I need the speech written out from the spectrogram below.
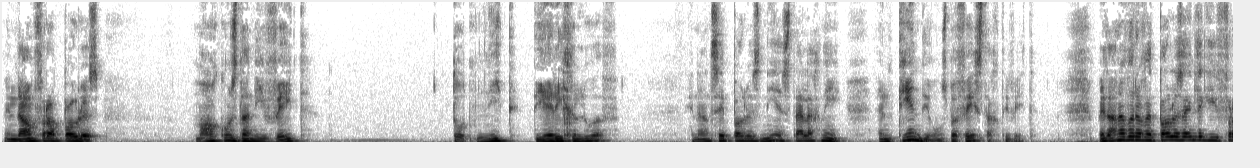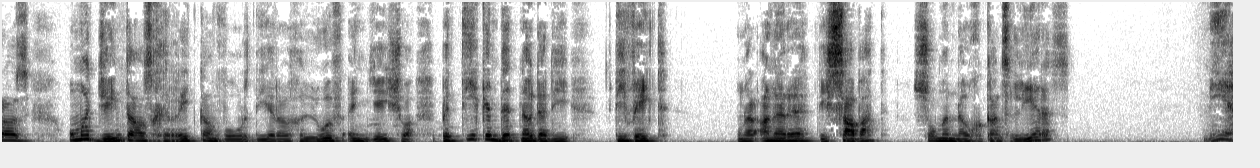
En dan vra Paulus, maak ons dan die wet tot niet deur die geloof. En dan sê Paulus nee, stellig nie. Inteendeel, ons bevestig die wet. Met ander woorde wat Paulus eintlik hier vra is omdat gentiles gered kan word deur hul geloof in Yeshua, beteken dit nou dat die die wet onder andere die Sabbat sommer nou gekanselleer is? Nee,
